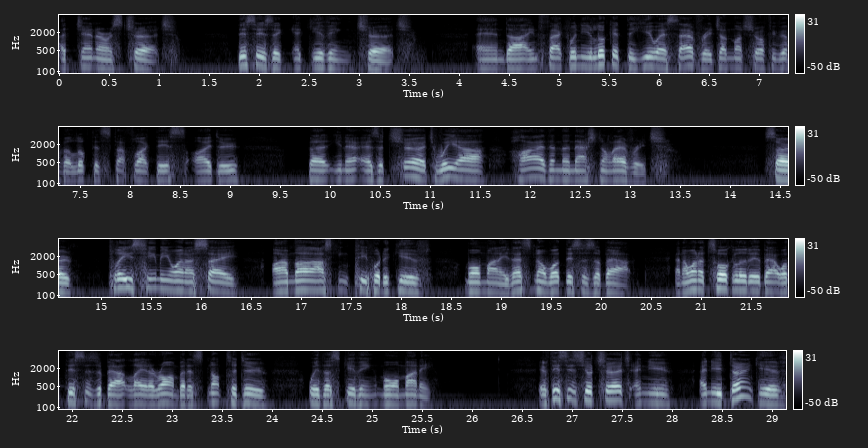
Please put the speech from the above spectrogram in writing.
a generous church. This is a, a giving church. And uh, in fact, when you look at the US average, I'm not sure if you've ever looked at stuff like this. I do. But, you know, as a church, we are higher than the national average. So please hear me when I say I'm not asking people to give more money. That's not what this is about. And I want to talk a little bit about what this is about later on, but it's not to do with us giving more money. If this is your church and you and you don't give,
